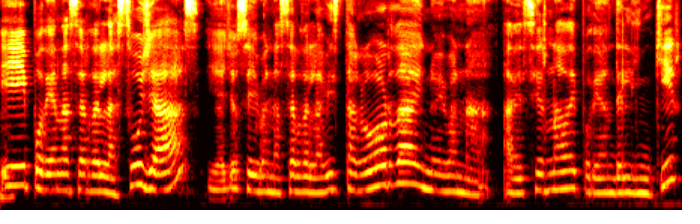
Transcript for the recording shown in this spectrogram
Y podían hacer de las suyas y ellos se iban a hacer de la vista gorda y no iban a, decir nada y podían delinquir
